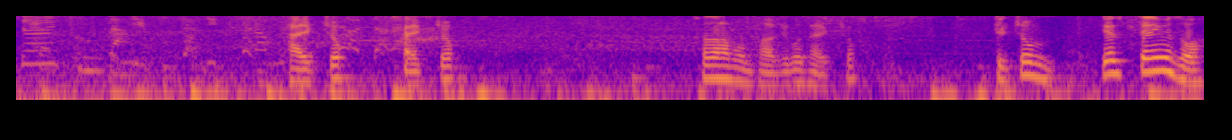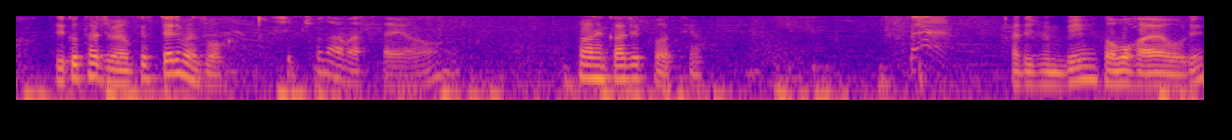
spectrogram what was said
쫄. 달쪽 달쪽. 차단 한번 봐주고 달쪽. 길좀 계속 때리면서 와. 딜컷 하지 말고 계속 때리면서 와. 10초 남았어요. 안에 까질 것 같아요. 자리 준비 넘어가요 우리.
